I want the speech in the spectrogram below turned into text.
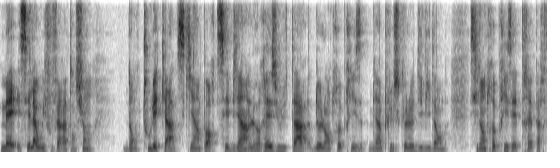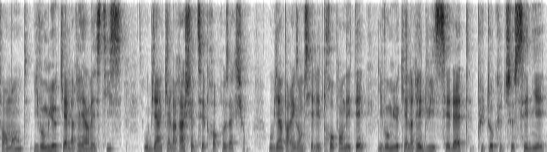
Mais, et c'est là où il faut faire attention, dans tous les cas, ce qui importe, c'est bien le résultat de l'entreprise, bien plus que le dividende. Si l'entreprise est très performante, il vaut mieux qu'elle réinvestisse, ou bien qu'elle rachète ses propres actions ou bien par exemple si elle est trop endettée, il vaut mieux qu'elle réduise ses dettes plutôt que de se saigner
